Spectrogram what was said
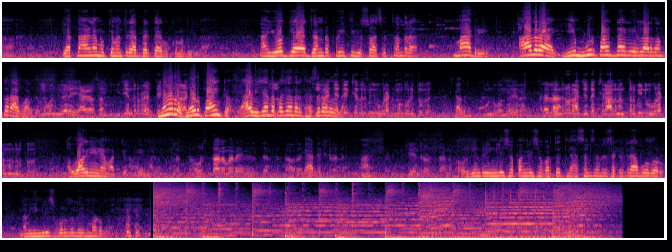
ಯತ್ನಾಳನೇ ಮುಖ್ಯಮಂತ್ರಿ ಅಭ್ಯರ್ಥಿ ಆಗಬೇಕು ಅನ್ನೋದು ಇಲ್ಲ. ನಾ ಯೋಗ್ಯ ಜನರ ಪ್ರೀತಿ ವಿಶ್ವಾಸ ಇತ್ತಂದ್ರೆ ಮಾಡ್ರಿ. ಆದ್ರೆ ಈ ಮೂರು ಪಾಯಿಂಟ್ನಾಗ ಇರಲಾರ್ದಂಥವ್ರು ಆಗಬಾರ್ದು. ಇಲ್ಲಿ ಒಂದು ವೇಳೆ ಈ ವಿಜೇಂದ್ರ ಅವರ ಮೂರು ಮೂರು ಪಾಯಿಂಟ್ ಯಾವ ವಿಜೇಂದ್ರ ಪ್ರಜೇಂದ್ರ ಹೆಸರು ಹೋರಾಟ ಮುಂದುವರಿತದೆ? ರಾಜ್ಯಾಧ್ಯಕ್ಷರಾದ ನಂತರ ಭೀ ಹೋರಾಟ ಮುಂದುವರಿತದೆ? ಅವಾಗ ನಿರ್ಣಯ ಮಾಡ್ತೀವಿ ನಾವು ಏನು ಮಾಡಬೇಕು? ಅವ್ರ ಸ್ಥಾನಮಾನ ಏನಿರುತ್ತೆ ಅಂತ ಅವ್ರಿಗೇನ್ರಿ ಇಂಗ್ಲೀಷ್ ಇಂಗ್ಲೀಷ್ ಬರ್ತೈತೆ ನ್ಯಾಷನಲ್ ಜನರಲ್ ಸೆಕ್ರೆಟರಿ ಆಗ್ಬೋದು ಅವರು ನನಗೆ ಇಂಗ್ಲೀಷ್ ಬರೋದಿಲ್ಲ ಏನು ಮಾಡೋದು?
